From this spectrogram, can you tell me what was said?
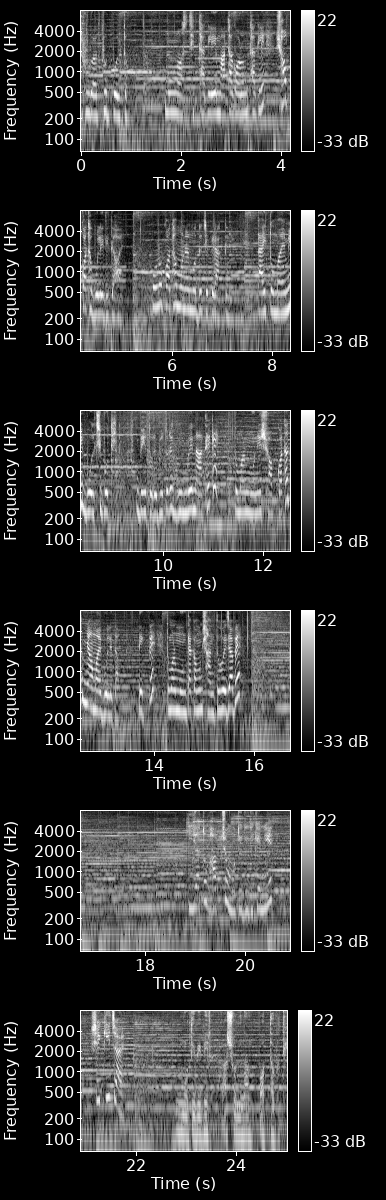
ধুর অদ্ভুত বলতো। মন অস্থির থাকলে, মাথা গরম থাকলে সব কথা বলে দিতে হয়। কোনো কথা মনের মধ্যে চেপে রাখতে নেই। তাই তোমায় আমি বলছি পথিক, ভেতরে ভেতরে গুমড়ে না থেকে তোমার মনের সব কথা তুমি আমায় বলে দাও। দেখবে তোমার মনটা কেমন শান্ত হয়ে যাবে। কি এত ভাবছ মতি দিদিকে নিয়ে? সে কি চায়? মতি বিবির আসল নাম পদ্মাবতী।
